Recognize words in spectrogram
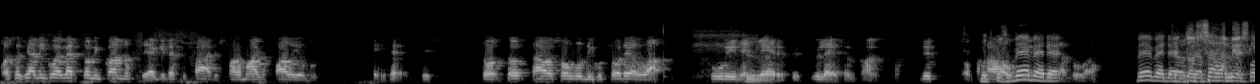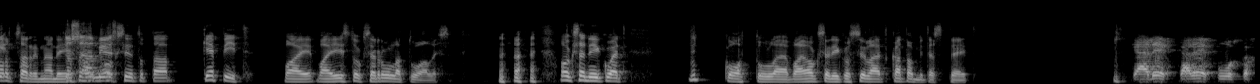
Olisi siellä niin kuin Evertonin kannattajakin tässä päädyssä varmaan aika paljon, mutta ei se, siis, to, to, tämä olisi ollut niin kuin todella tulinen lerty yleisön kanssa. Nyt Mutta kun se VVD, VVD on siellä myöskin, portsarina, niin on, myös... onko siinä tota, kepit vai, vai istuuko se rullatuolissa? onko se niin kuin, että nyt kohta tulee vai onko se niin kuin sillä että kato mitä sä teit? Kädet, kädet puuskas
